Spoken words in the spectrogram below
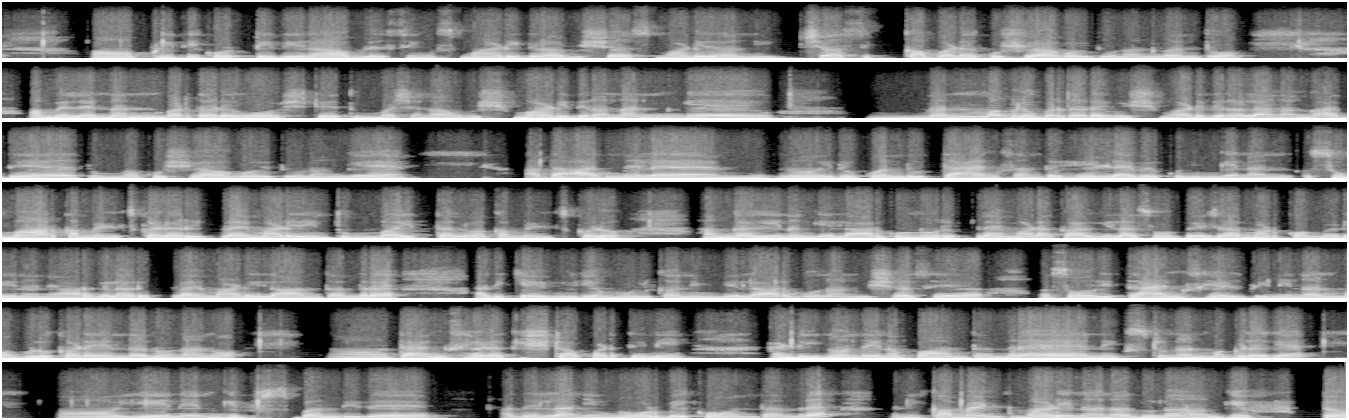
ಪ್ರೀತಿ ಕೊಟ್ಟಿದ್ದೀರಾ ಬ್ಲೆಸ್ಸಿಂಗ್ಸ್ ಮಾಡಿದೀರಾ ವಿಶಸ್ ಮಾಡಿದೀರಾ ನಿಜ ಸಿಕ್ಕಾಪಡೆ ಖುಷಿ ಆಗೋಯ್ತು ನನಗಂತೂ. ಆಮೇಲೆ ನನ್ನ ಬರ್ತಡೆಗೂ ಅಷ್ಟೇ ತುಂಬಾ ಚೆನ್ನಾಗಿ ವಿಶ್ ಮಾಡಿದೀರಾ ನನಗೆ ನನ್ನ ನನ್ ಮಗಳು ಬರ್ತಡೆ ವಿಶ್ ಮಾಡಿದಿರಲ್ಲ ನಂಗೆ ಅದೇ ತುಂಬಾ ಖುಷಿ ಆಗೋಯ್ತು ನಂಗೆ. ಅದಾದ್ಮೇಲೆ ಇದಕ್ಕೊಂದು ಥ್ಯಾಂಕ್ಸ್ ಅಂತೂ ಹೇಳಲೇಬೇಕು. ನಿಮ್ಗೆ ನಾನು ಸುಮಾರು ಕಮೆಂಟ್ಸ್ಗಳ ರಿಪ್ಲೈ ಮಾಡಿದೀನಿ. ತುಂಬಾ ಇತ್ತಲ್ವಾ ಕಮೆಂಟ್ಸ್ಗಳು. ಹಂಗಾಗಿ ನಂಗೆ ಎಲ್ಲಾರ್ಗು ರಿಪ್ಲೈ ಮಾಡೋಕ್ಕಾಗಿಲ್ಲ. ಸೊ ಬೇಜಾರ್ ಮಾಡ್ಕೊಂಬೇಡಿ. ನಾನು ಯಾರಿಗೆಲ್ಲ ರಿಪ್ಲೈ ಮಾಡಿಲ್ಲ ಅಂತಂದ್ರೆ, ಅದಕ್ಕೆ ವಿಡಿಯೋ ಮೂಲಕ ನಿಮ್ಗೆ ಎಲ್ಲಾರ್ಗು ನಾನು ವಿಶಸ್ ಸಾರಿ ಥ್ಯಾಂಕ್ಸ್ ಹೇಳ್ತೀನಿ. ನನ್ನ ಮಗಳು ಕಡೆಯಿಂದನೂ ನಾನು ಥ್ಯಾಂಕ್ಸ್ ಹೇಳಕ್ ಇಷ್ಟ ಪಡ್ತೀನಿ ಅಂಡ್ ಇನ್ನೊಂದೇನಪ್ಪ ಅಂತಂದ್ರೆ ನೆಕ್ಸ್ಟ್ ನನ್ನ ಮಗಳಿಗೆ ಏನೇನ್ ಗಿಫ್ಟ್ಸ್ ಬಂದಿದೆ? ಅದೆಲ್ಲ ನೀವು ನೋಡ್ಬೇಕು ಅಂತಂದ್ರೆ ನನಗೆ ಕಮೆಂಟ್ ಮಾಡಿ ನಾನು ಅದನ್ನ ಗಿಫ್ಟ್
